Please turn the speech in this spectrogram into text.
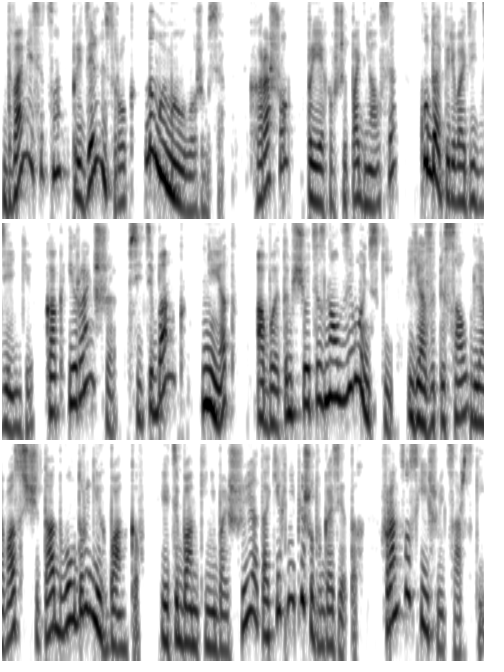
Два месяца. Предельный срок. Думаю, мы уложимся. Хорошо. Приехавший поднялся. Куда переводить деньги? Как и раньше? В Ситибанк? Нет. Об этом счете знал Дзивонский. Я записал для вас счета двух других банков. Эти банки небольшие, а таких не пишут в газетах. Французский и швейцарский.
